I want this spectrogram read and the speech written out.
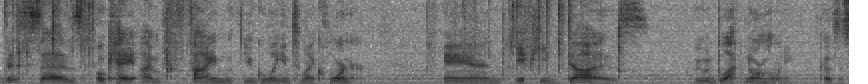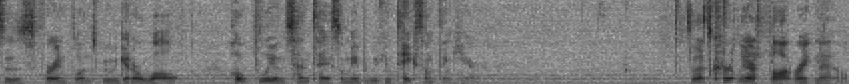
this says, okay, I'm fine with you going into my corner. And if he does, we would block normally, because this is for influence, we would get our wall. Hopefully in Sente, so maybe we can take something here. So that's currently our thought right now.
